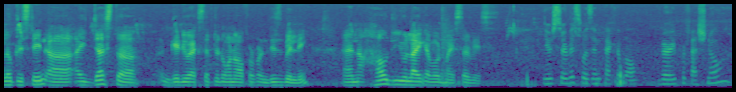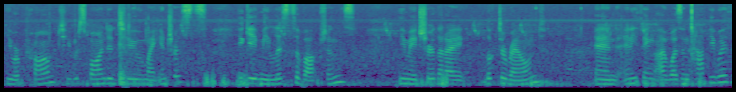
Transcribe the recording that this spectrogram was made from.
Hello, Christine. Uh, I just uh, get you accepted one offer from this building, and how do you like about my service? Your service was impeccable, very professional. You were prompt, you responded to my interests, you gave me lists of options, you made sure that I looked around, and anything I wasn't happy with,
